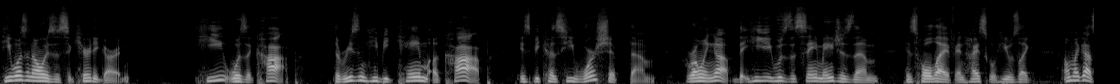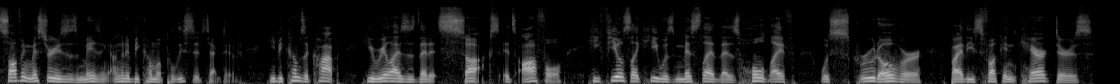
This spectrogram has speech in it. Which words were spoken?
he wasn't always a security guard. He was a cop. The reason he became a cop is because he worshipped them growing up. That he was the same age as them his whole life. In high school, he was like, "Oh my god, solving mysteries is amazing. I'm going to become a police detective." He becomes a cop. He realizes that it sucks. It's awful. He feels like he was misled that his whole life was screwed over by these fucking characters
